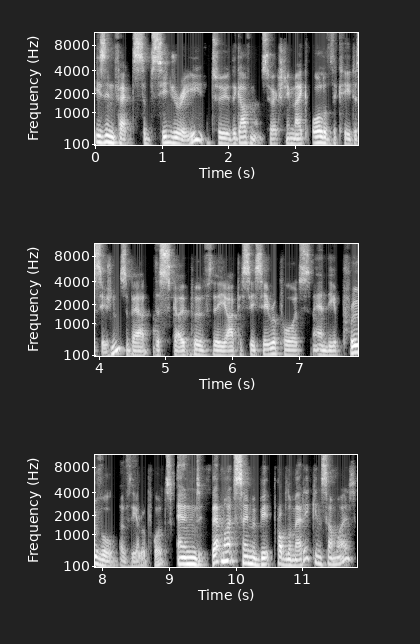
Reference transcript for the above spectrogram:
is in fact subsidiary to the governments who actually make all of the key decisions about the scope of the IPCC reports and the approval of the reports. And that might seem a bit problematic in some ways,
